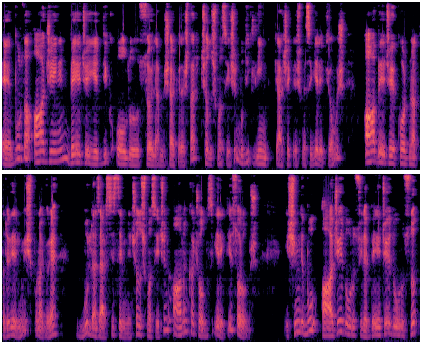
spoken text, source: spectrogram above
Ee, burada AC'nin BC'ye dik olduğu söylenmiş arkadaşlar. Çalışması için bu dikliğin gerçekleşmesi gerekiyormuş. ABC koordinatları verilmiş. Buna göre bu lazer sisteminin çalışması için A'nın kaç olması gerektiği sorulmuş. E şimdi bu AC doğrusu ile BC doğrusu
